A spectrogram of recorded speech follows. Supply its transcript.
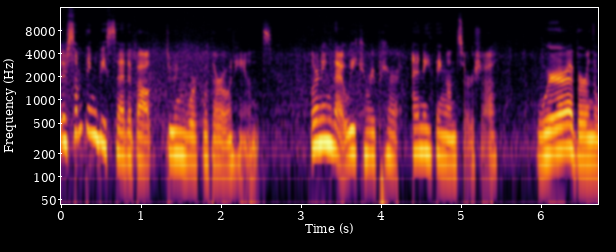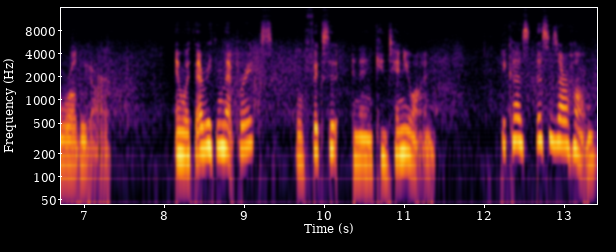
There's something to be said about doing work with our own hands, learning that we can repair anything on Saoirse, wherever in the world we are. And with everything that breaks, we'll fix it and then continue on. Because this is our home.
